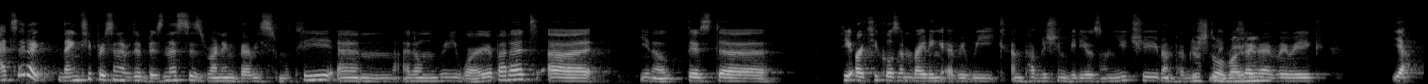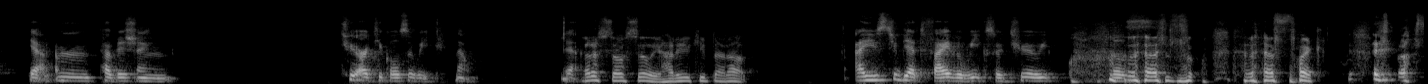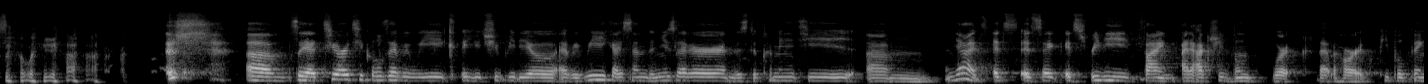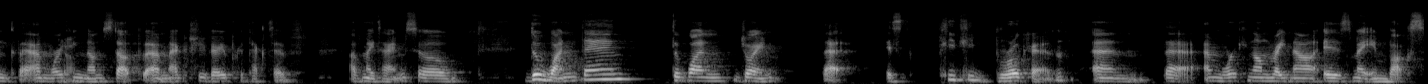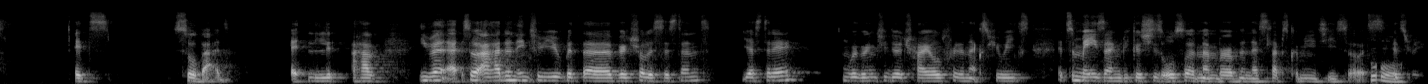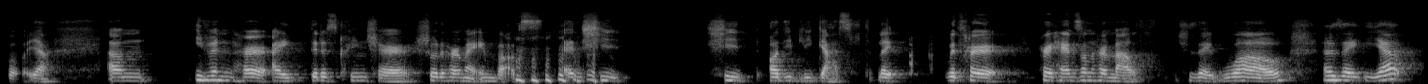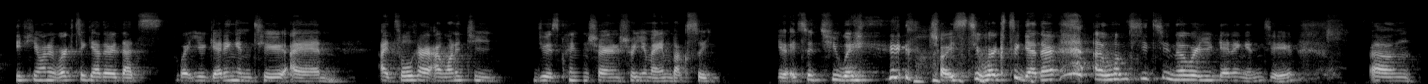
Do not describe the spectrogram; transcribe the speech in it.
I'd say like 90% of the business is running very smoothly and I don't really worry about it. Uh, you know, there's the the articles I'm writing every week. I'm publishing videos on YouTube. I'm publishing writing? every week. Yeah, yeah. I'm publishing two articles a week now. Yeah. That is so silly. How do you keep that up? I used to be at five a week, so two a week. that's, that's like so silly. um, so yeah, two articles every week, a YouTube video every week. I send the newsletter, and there's the community. Um, and yeah, it's it's it's like it's really fine. I actually don't work that hard. People think that I'm working yeah. nonstop. I'm actually very protective of my time. So the one thing, the one joint that is completely broken and that I'm working on right now is my inbox. It's so bad. I have even so I had an interview with a virtual assistant yesterday. We're going to do a trial for the next few weeks. It's amazing because she's also a member of the Ness Labs community, so it's cool. it's really cool. Yeah. Um, even her, I did a screen share, showed her my inbox, and she she audibly gasped, like with her her hands on her mouth. She's like, wow. I was like, yep, if you want to work together, that's what you're getting into. And I told her I wanted to do a screen share and show you my inbox. So you know, it's a two-way choice to work together. I want you to know where you're getting into. Um,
